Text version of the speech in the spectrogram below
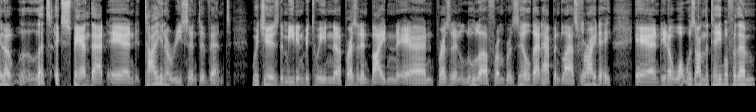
you know, let's expand that and tie in a recent event, which is the meeting between uh, President Biden and President Lula from Brazil. That happened last yeah. Friday. And, you know, what was on the table for them?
